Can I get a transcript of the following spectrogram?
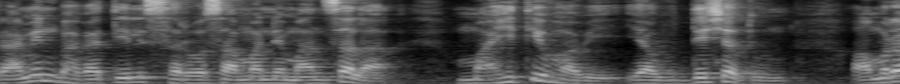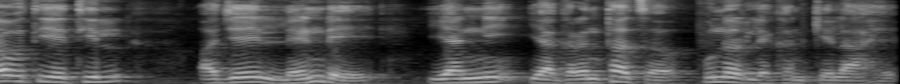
ग्रामीण भागातील सर्वसामान्य माणसाला माहिती व्हावी या उद्देशातून अमरावती येथील अजय लेंडे यांनी या ग्रंथाचं पुनर्लेखन केलं आहे.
